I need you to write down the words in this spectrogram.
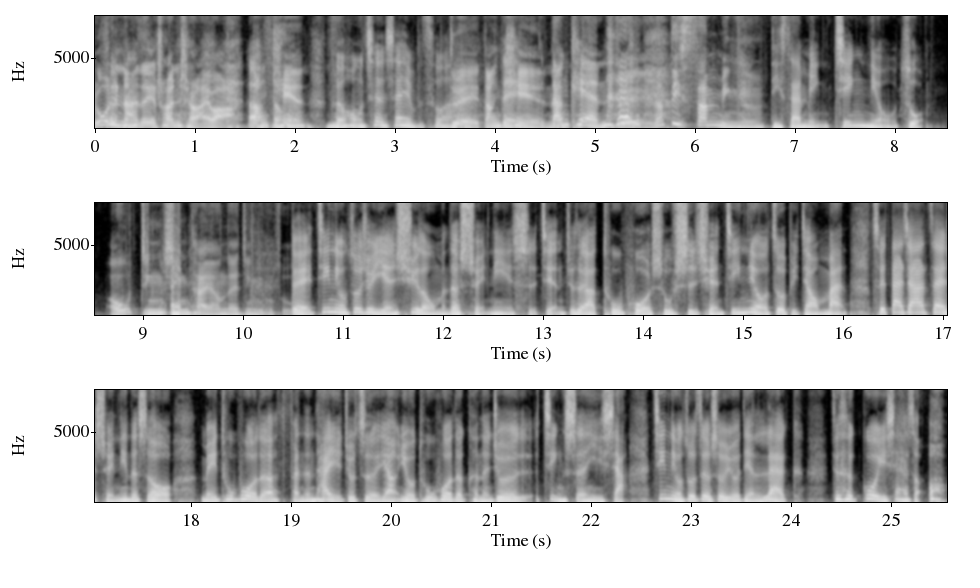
如果是男的也穿起来吧，当 can 红。粉红衬衫也不错啊。对，当对 can，当 can。对，那第三名呢？第三名金牛座，哦，金星太阳在金牛座。，对金牛座就延续了我们的水逆时间，就是要突破舒适圈。金牛座比较慢，所以大家在水逆的时候没突破的，反正他也就这样；有突破的，可能就晋升一下。金牛座这个时候有点 lag，就是过一下还说哦，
